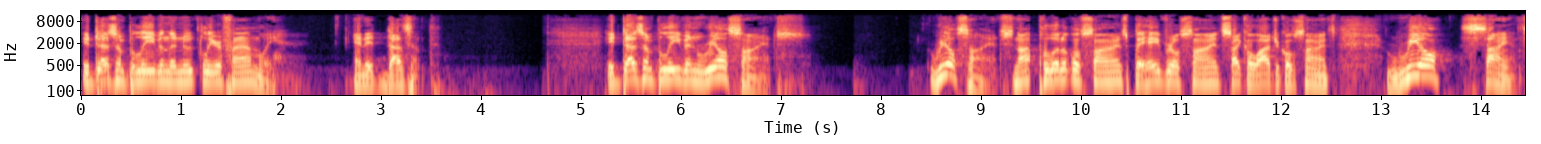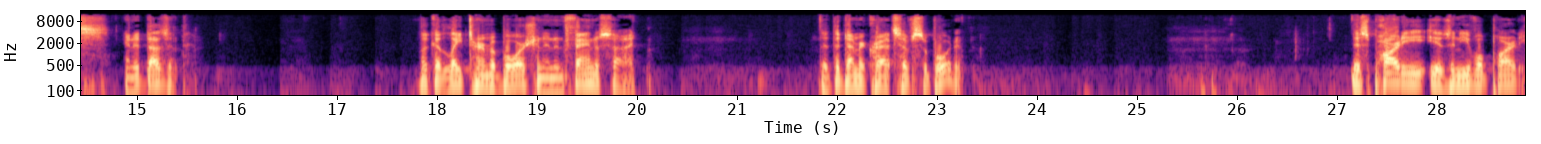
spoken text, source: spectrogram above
It doesn't believe in the nuclear family, and it doesn't. It doesn't believe in real science. Real science, not political science, behavioral science, psychological science. Real science. And it doesn't. Look at late term abortion and infanticide that the Democrats have supported. This party is an evil party,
